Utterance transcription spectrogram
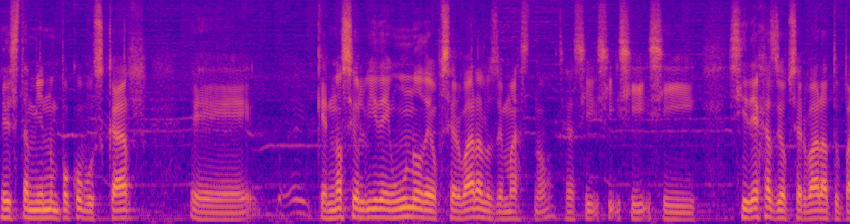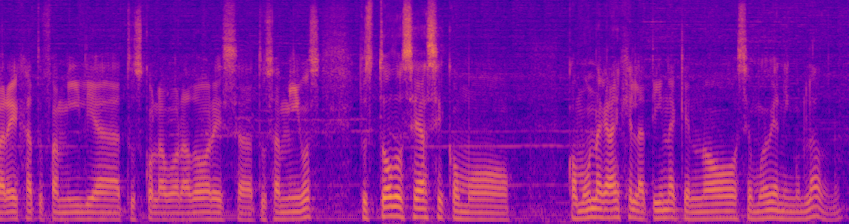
es también un poco buscar eh, que no se olvide uno de observar a los demás, ¿no? O sea, si, si, si, si, dejas de observar a tu pareja, a tu familia, a tus colaboradores, a tus amigos, pues todo se hace como, como una gran gelatina que no se mueve a ningún lado, ¿no?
